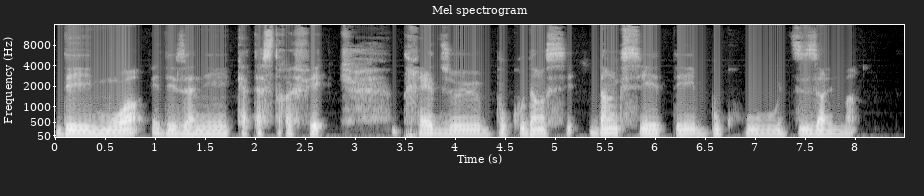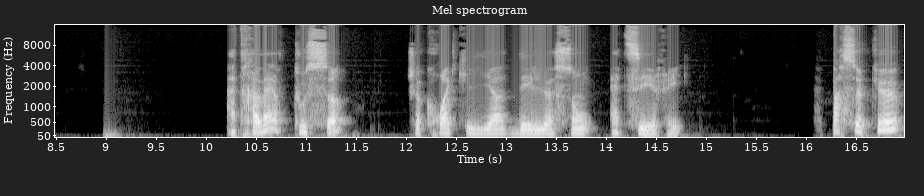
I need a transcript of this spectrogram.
des mois et des années catastrophiques, très durs, beaucoup d'anxiété, beaucoup d'isolement. À travers tout ça, je crois qu'il y a des leçons à tirer. Parce que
